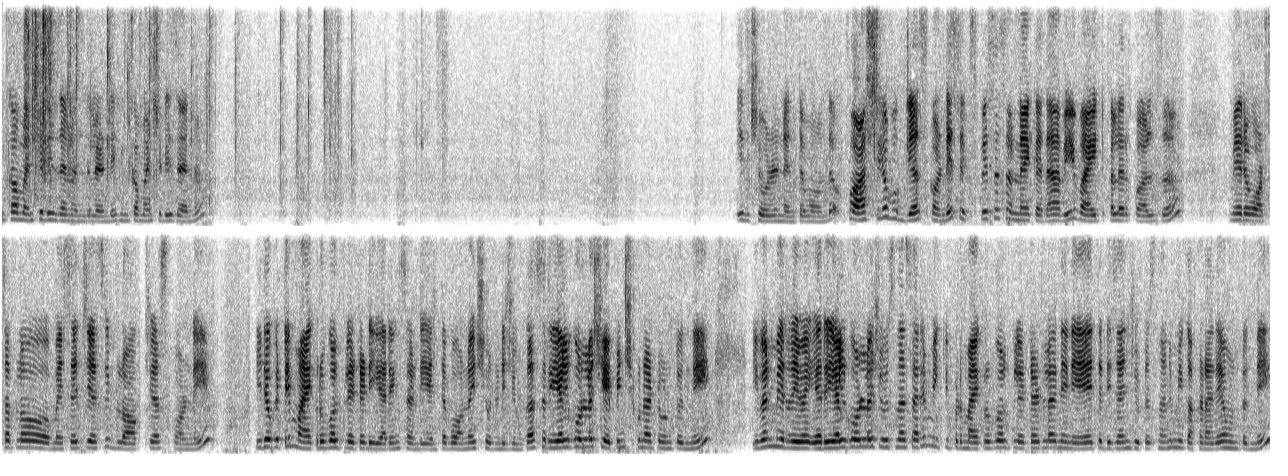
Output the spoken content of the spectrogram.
ఇంకా మంచి డిజైన్ ఉందిలేండి. ఇంకా మంచి డిజైన్. ఇది చూడండి ఎంత బాగుందో. ఫాస్ట్గా బుక్ చేసుకోండి. సిక్స్ పీసెస్ ఉన్నాయి కదా అవి. వైట్ కలర్ పర్ల్స్ మీరు వాట్సాప్లో మెసేజ్ చేసి బ్లాక్ చేసుకోండి. ఇది ఒకటి మైక్రోగోల్ ప్లేటెడ్ ఇయర్ రింగ్స్ అండి. ఎంత బాగున్నాయి చూడండి జుంకాస్ రియల్ గోల్డ్లో చేపించుకున్నట్టు ఉంటుంది. ఈవెన్ మీరు రి- రియల్ గోల్డ్లో చూసినా సరే మీకు ఇప్పుడు మైక్రోగోల్ ప్లేటెడ్లో నేను ఏ అయితే డిజైన్ చూపిస్తున్నానో మీకు అక్కడ అదే ఉంటుంది.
